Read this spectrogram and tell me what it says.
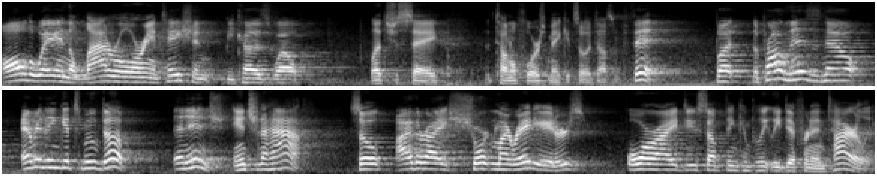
all the way in the lateral orientation because, well, let's just say the tunnel floors make it so it doesn't fit. But the problem is, is now everything gets moved up an inch, inch and a half. So either I shorten my radiators or I do something completely different entirely.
